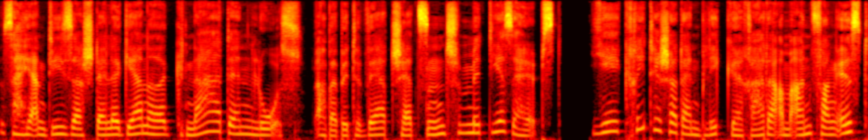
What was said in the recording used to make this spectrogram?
Sei an dieser Stelle gerne gnadenlos, aber bitte wertschätzend mit dir selbst. Je kritischer dein Blick gerade am Anfang ist,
